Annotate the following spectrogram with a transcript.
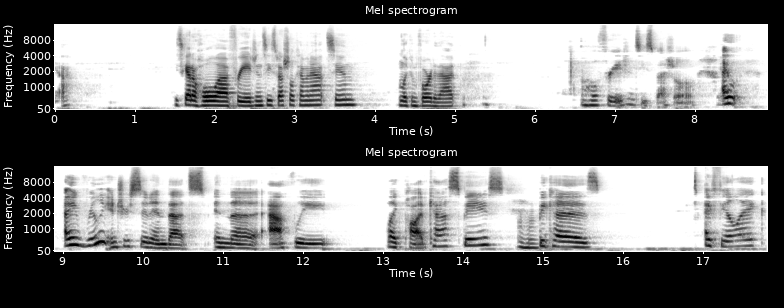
Yeah. He's got a whole uh, free agency special coming out soon. I'm looking forward to that. A whole free agency special. I I'm really interested in that in the athlete like podcast space Mhm. because I feel like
